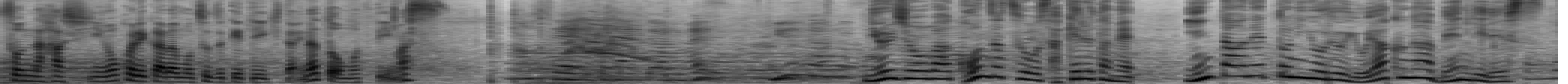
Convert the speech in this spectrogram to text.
そんな発信をこれからも続けていきたいなと思っています。入場は混雑を避けるためインターネットによる予約が便利です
